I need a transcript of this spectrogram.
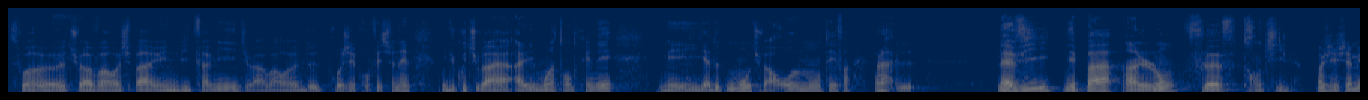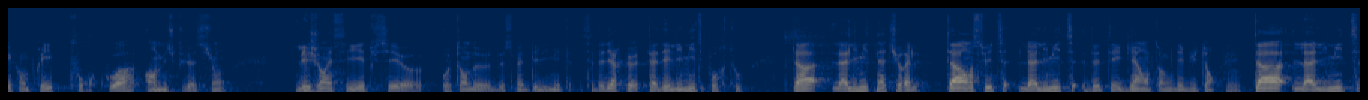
soit euh, tu vas avoir, je sais pas, une vie de famille, tu vas avoir euh, d'autres projets professionnels, où du coup tu vas aller moins t'entraîner, mais il y a d'autres moments où tu vas remonter. Enfin, voilà, la vie n'est pas un long fleuve tranquille. Moi, j'ai jamais compris pourquoi en musculation, les gens essayaient, tu sais, euh, autant de, de se mettre des limites. C'est-à-dire que tu as des limites pour tout. Tu as la limite naturelle. Tu as ensuite la limite de tes gains en tant que débutant. Mm. Tu as la limite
